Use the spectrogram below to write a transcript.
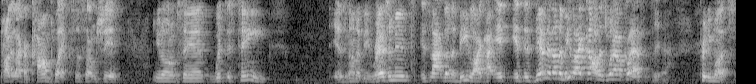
probably like a complex or some shit. You know what I'm saying? With this team, it's going to be regimens. It's not going to be like hi- it, it, it's damn going to be like college without classes. yeah. Pretty much.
